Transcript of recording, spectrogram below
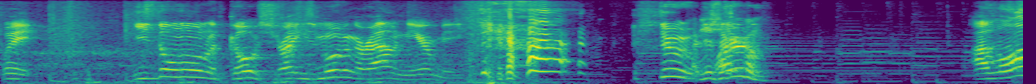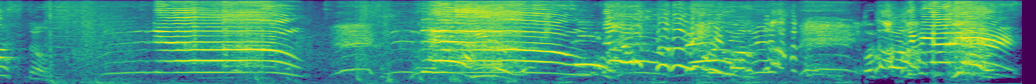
Wait, he's the only one with ghosts, right? He's moving around near me. Dude, I just what- heard him. I lost him. No! No! Get me out of here!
